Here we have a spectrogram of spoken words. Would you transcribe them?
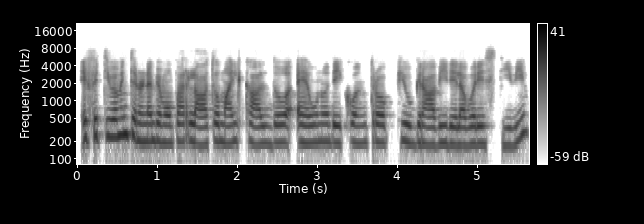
Effettivamente non ne abbiamo parlato, ma il caldo è uno dei contro più gravi dei lavori estivi,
